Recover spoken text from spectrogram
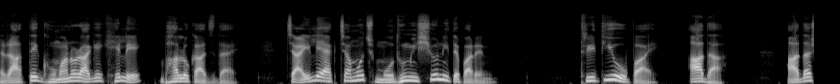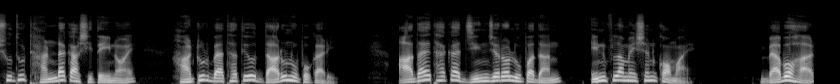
রাতে ঘুমানোর আগে খেলে ভালো কাজ দেয়। চাইলে এক চামচ মধু মিশিয়েও নিতে পারেন। তৃতীয় উপায়, আদা। আদা শুধু ঠান্ডা কাশিতেই নয়, হাঁটুর ব্যথাতেও দারুণ উপকারী। আদায় থাকা জিঞ্জারল উপাদান ইনফ্লামেশন কমায়। ব্যবহার,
